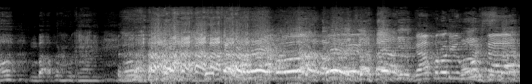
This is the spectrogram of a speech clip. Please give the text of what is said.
Oh, Mbak Pramugari. Nggak perlu diumumkan.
